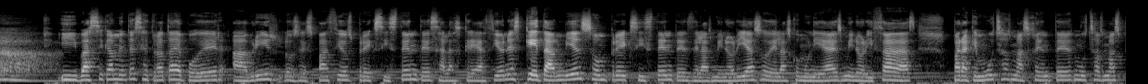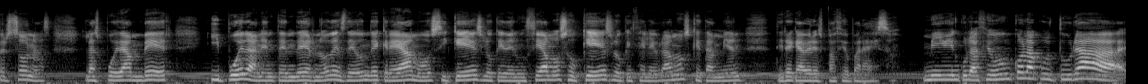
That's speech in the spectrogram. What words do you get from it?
y básicamente se trata de poder abrir los espacios preexistentes a las creaciones que también son preexistentes de las minorías o de las comunidades minorizadas para que muchas más gentes, muchas más personas las puedan ver y puedan entender ¿no? desde dónde creamos y qué es lo que denunciamos o qué es lo que celebramos, que también tiene que haber espacio para eso. Mi vinculación con la cultura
